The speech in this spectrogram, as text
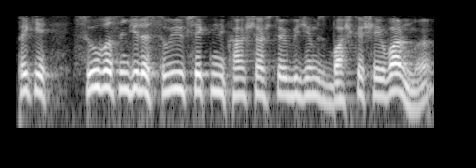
peki sıvı basıncı ile sıvı yüksekliğini karşılaştırabileceğimiz başka şey var mı?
